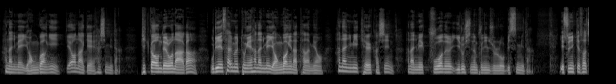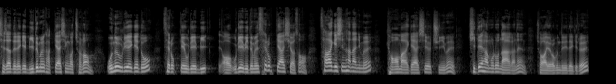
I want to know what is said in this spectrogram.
하나님의 영광이 깨어나게 하십니다. 빛 가운데로 나아가 우리의 삶을 통해 하나님의 영광이 나타나며 하나님이 계획하신 하나님의 구원을 이루시는 분인 줄로 믿습니다. 예수님께서 제자들에게 믿음을 갖게 하신 것처럼 오늘 우리에게도 새롭게 우리의, 미, 어, 우리의 믿음을 새롭게 하시어서 살아계신 하나님을 경험하게 하실 주님을 기대함으로 나아가는 저와 여러분들이 되기를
